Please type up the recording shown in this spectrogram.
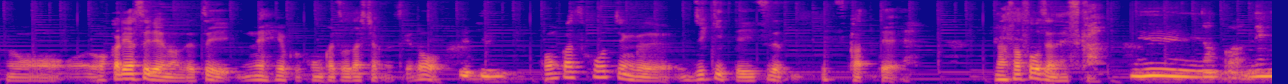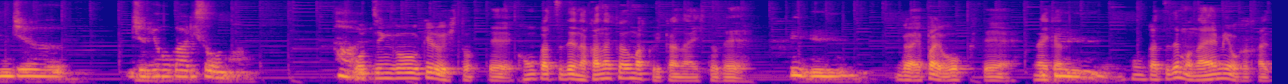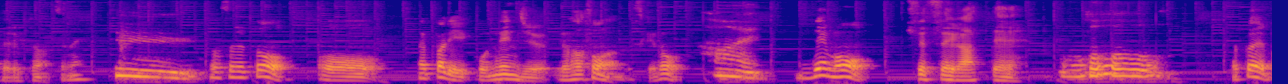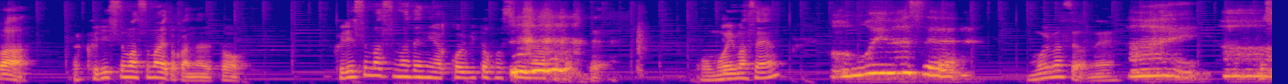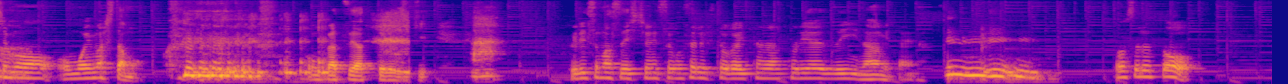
あのわかりやすい例なので、ついね、よく婚活を出しちゃうんですけど、うんうん。婚活コーチング時期っていつで、いつかってなさそうじゃないですか。うん、なんか年中需要がありそうな。はコーチングを受ける人って婚活でなかなかうまくいかない人で、い。うんがやっぱり多くて、何かうん婚活でも悩みを抱えてる人なんですよね。うん。うん。そうすると、おやっぱりこう年中良さそうなんですけど、はい。でも季節性があって、おお。例えばクリスマス前とかになると、クリスマスまでには恋人欲しいなとかって 思いません？思います。思いますよね。はい。私。も思いましたもん。婚活やってる時期。あ、クリスマス一緒に過ごせる人がいたらとりあえずいいな、みたいな。うんうんうんうん。そうすると、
